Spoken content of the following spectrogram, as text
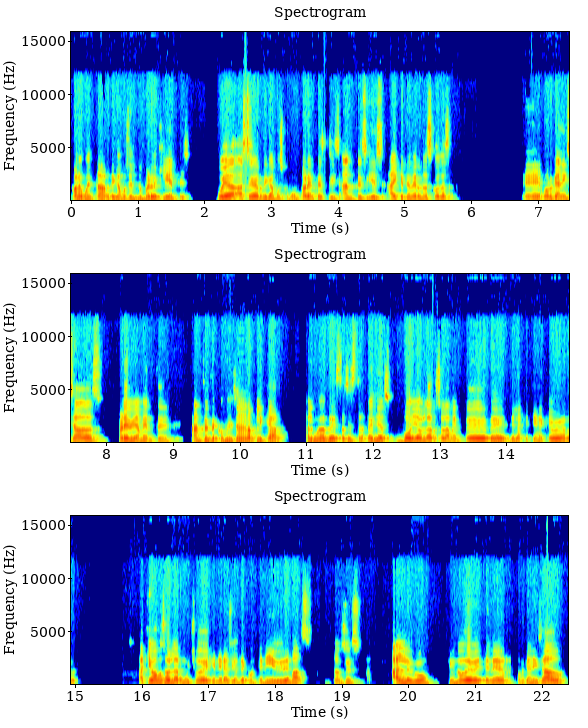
para aumentar, digamos, el número de clientes. Voy a hacer, digamos, como un paréntesis antes y es, hay que tener unas cosas eh, organizadas previamente antes de comenzar a aplicar algunas de estas estrategias. Voy a hablar solamente de, de la que tiene que ver, aquí vamos a hablar mucho de generación de contenido y demás. Entonces, algo que uno debe tener organizado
